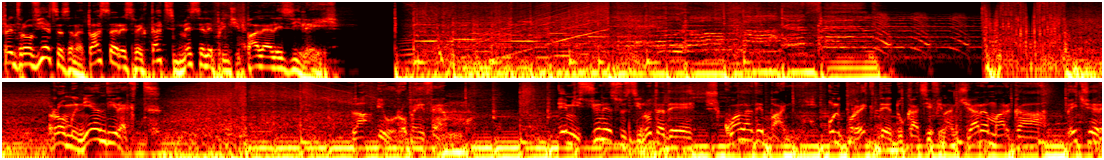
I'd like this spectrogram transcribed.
Pentru o viață sănătoasă, respectați mesele principale ale zilei. România în direct. La Europa FM Emisiune susținută de Școala de Bani Un proiect de educație financiară marca PCR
